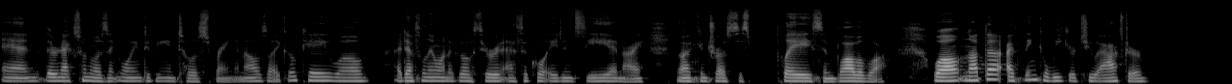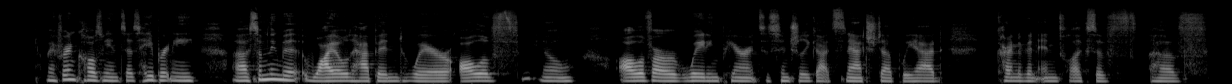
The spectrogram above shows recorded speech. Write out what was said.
and their next one wasn't going to be until the spring. And I was like, okay, well, I definitely want to go through an ethical agency, and I know I can trust this place and blah blah blah. Well, not that I think a week or two after, my friend calls me and says, "Hey, Brittany, uh, something wild happened where all of you know all of our waiting parents essentially got snatched up. We had kind of an influx of of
